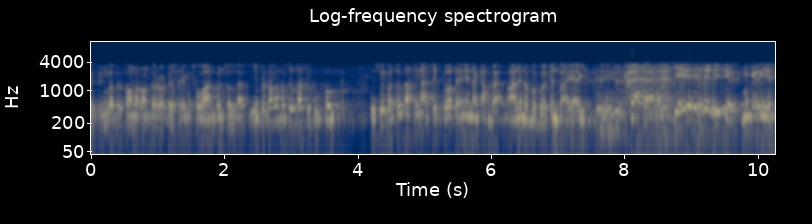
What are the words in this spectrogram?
loh, tengok terus ono rondo-rondo sering sowan konsultasi. Yang pertama konsultasi hukum, Sesuai konsultasi nasib, kalau saya ini nangkah Mbak Malin apa buatan Mbak Yai. ya ini saya pikir, mungkin Rian.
